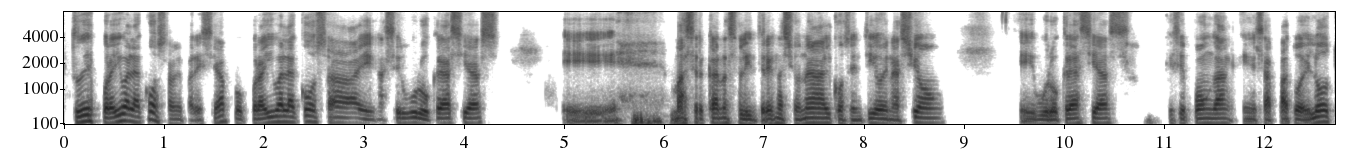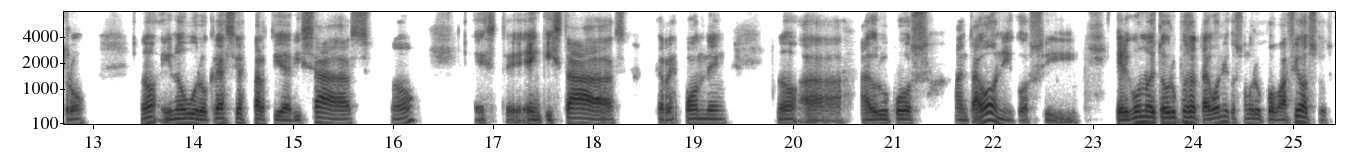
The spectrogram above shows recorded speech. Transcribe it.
Entonces, por ahí va la cosa, me parece. ¿eh? Por, por, ahí va la cosa en hacer burocracias eh, más cercanas al interés nacional, con sentido de nación, eh, burocracias que se pongan en el zapato del otro, ¿no? Y no burocracias partidarizadas, ¿no? Este, enquistadas que responden ¿no? a, a grupos antagónicos y, y, algunos de estos grupos antagónicos son grupos mafiosos.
